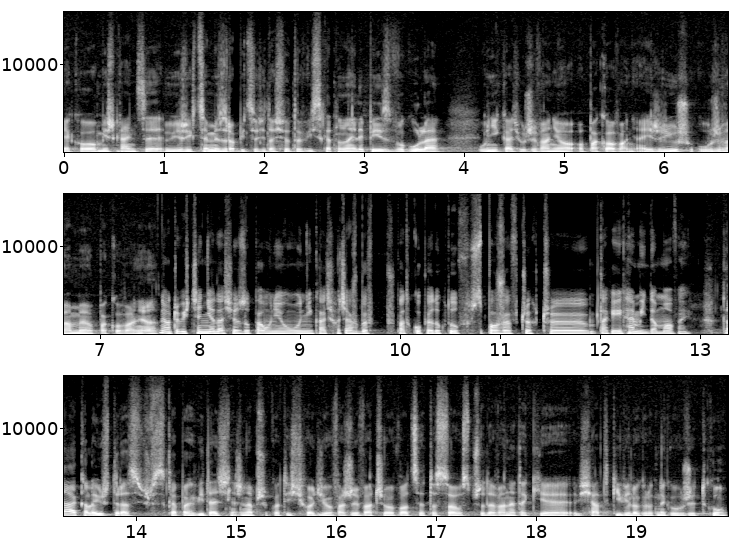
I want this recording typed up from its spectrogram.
jako mieszkańcy, jeżeli chcemy zrobić coś dla środowiska, to najlepiej jest w ogóle unikać używania opakowań. A jeżeli już używamy opakowania. No, oczywiście nie da się zupełnie unikać, chociażby w przypadku produktów spożywczych czy takiej chemii domowej. Tak, ale już teraz już w sklepach widać, że na przykład jeśli chodzi o warzywa czy owoce, to są sprzedawane takie siatki wielokrotnego użytku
